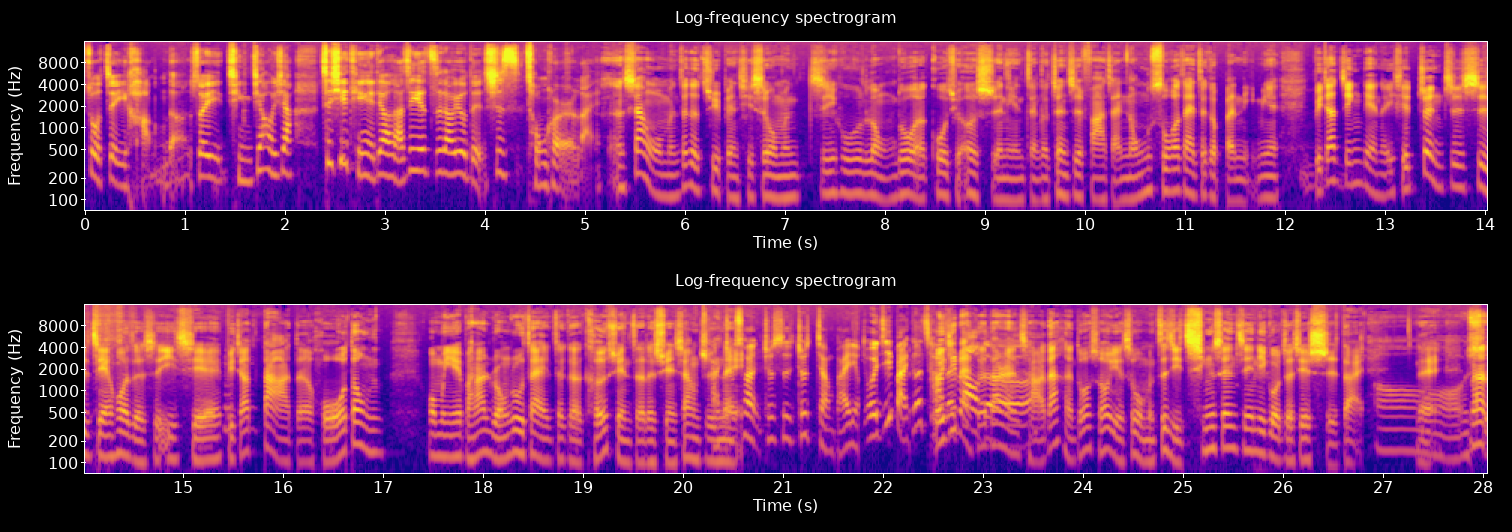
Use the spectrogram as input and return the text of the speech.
做这一行的，所以请教一下，这些田野调查、这些资料又得是从何而来？嗯，像我们这个剧本，其实我们几乎笼络了过去二十年整个政治发展，浓缩在这个本里面，比较经典的一些政治事件，或者是一些比较大的活动。我们也把它融入在这个可选择的选项之内。就算就是就讲白一点，维基百科查维基百科当然查，但很多时候也是我们自己亲身经历过这些时代。哦，对，那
